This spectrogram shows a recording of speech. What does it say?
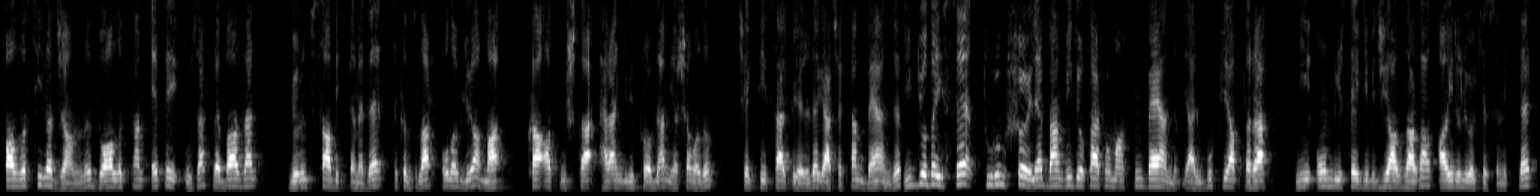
fazlasıyla canlı, doğallıktan epey uzak ve bazen görüntü sabitlemede sıkıntılar olabiliyor ama K60'da herhangi bir problem yaşamadım. Çektiği selfie'leri de gerçekten beğendim. Videoda ise durum şöyle. Ben video performansını beğendim. Yani bu fiyatlara Mi 11T gibi cihazlardan ayrılıyor kesinlikle.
